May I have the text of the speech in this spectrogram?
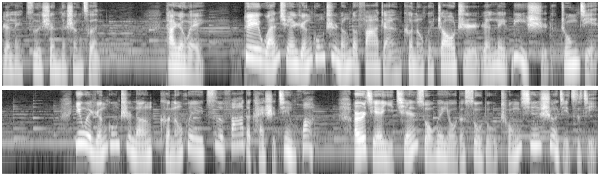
人类自身的生存。他认为，对完全人工智能的发展可能会招致人类历史的终结，因为人工智能可能会自发地开始进化，而且以前所未有的速度重新设计自己。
